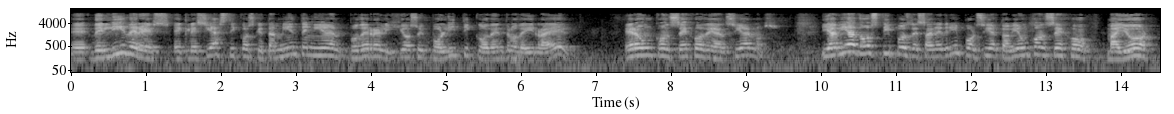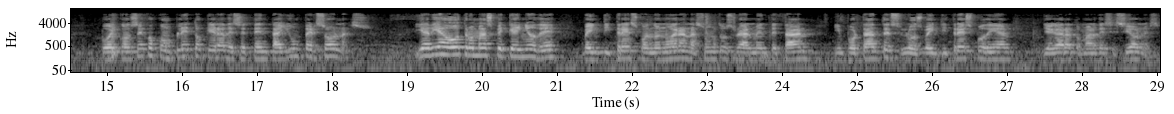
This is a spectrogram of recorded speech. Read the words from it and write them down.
eh, de líderes eclesiásticos que también tenían poder religioso y político dentro de Israel. Era un consejo de ancianos. Y había dos tipos de Sanedrín, por cierto. Había un consejo mayor o el consejo completo que era de 71 personas. Y había otro más pequeño de 23 cuando no eran asuntos realmente tan importantes. Los 23 podían llegar a tomar decisiones.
